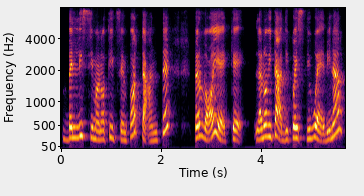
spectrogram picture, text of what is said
bellissima notizia importante per voi è che la novità di questi webinar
